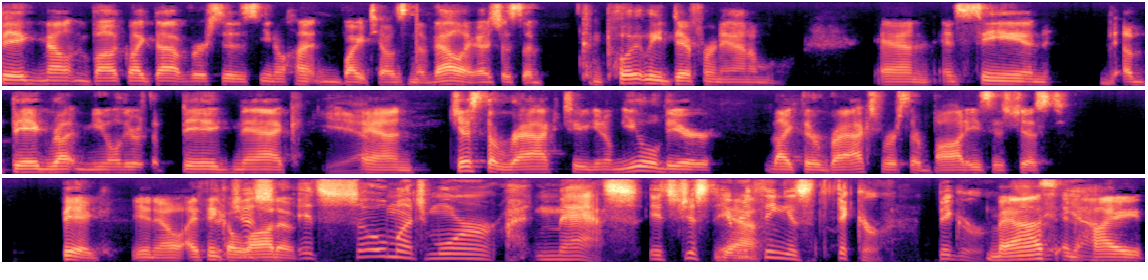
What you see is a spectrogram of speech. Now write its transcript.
big mountain buck like that versus you know hunting whitetails in the valley. It was just a completely different animal. And and seeing a big rut mule deer with a big neck yeah. and just the rack too. You know, mule deer like their racks versus their bodies is just big. You know, I think They're a just, lot of it's so much more uh, mass. It's just yeah. everything is thicker, bigger, mass and yeah. height,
